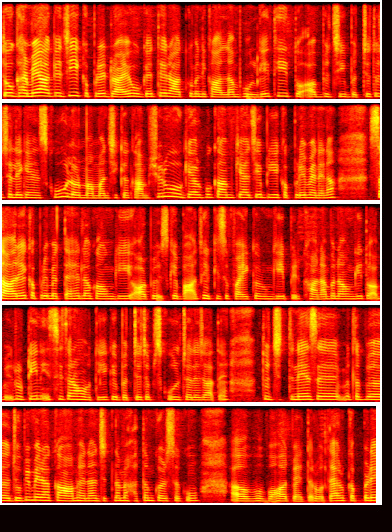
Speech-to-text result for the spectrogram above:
तो घर में आके जी कपड़े ड्राई हो गए थे, रात को मैं निकालना भूल गई थी तो अब जी बच्चे तो चले गए हैं स्कूल और मामा जी का काम शुरू हो गया और वो काम किया जी, अब ये कपड़े मैंने ना सारे कपड़े मैं तह लगाऊँगी और फिर उसके बाद घर की सफ़ाई करूँगी, फिर खाना बनाऊँगी। तो अब रूटीन इसी तरह होती है कि बच्चे जब स्कूल चले जाते हैं तो जितने से मतलब जो भी मेरा काम है ना, जितना मैं ख़त्म कर सकूँ वो बहुत बेहतर होता है। और कपड़े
